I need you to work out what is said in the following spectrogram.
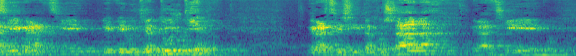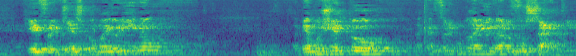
Grazie, grazie, benvenuti a tutti. Grazie Sindaco Sala, grazie Pier Francesco Maiorino. Abbiamo scelto la canzone popolare di Ivano Fossati,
